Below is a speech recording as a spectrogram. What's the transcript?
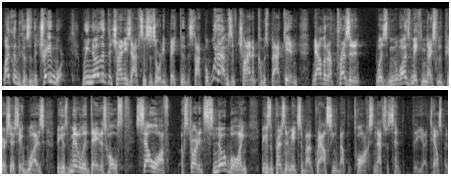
likely because of the trade war. We know that the Chinese absence is already baked into the stock, but what happens if China comes back in now that our president was was making nice with the PRC. I say was because middle of the day, this whole sell off started snowballing because the president made some uh, grousing about the talks, and that's what sent the uh, tailspin.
